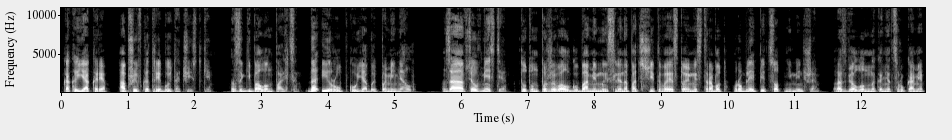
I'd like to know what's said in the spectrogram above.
как и якоря. Обшивка требует очистки. Загибал он пальцы. Да и рубку я бы поменял. За все вместе. Тут он пожевал губами, мысленно подсчитывая стоимость работ. Рублей 500, не меньше. Развел он, наконец, руками.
